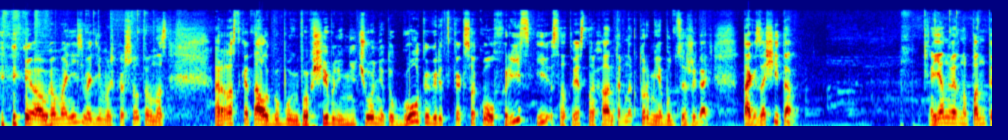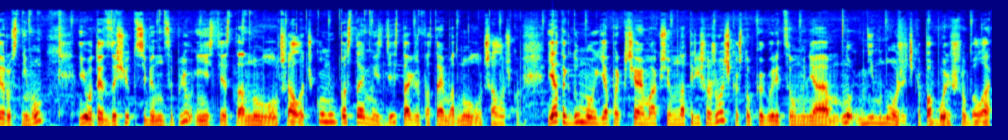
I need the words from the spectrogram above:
Угомонись, Вадимушка, что ты у нас раскатал губу, вообще, блин, ничего нету. Голка, говорит, как сокол, фриз и, соответственно, хантер, на котором я буду зажигать. Так, защита. Я, наверное, пантеру сниму и вот эту защиту себе нацеплю. И, естественно, одну улучшалочку мы поставим. И здесь также поставим одну улучшалочку. Я так думаю, я прокачаю максимум на 3 шажочка, чтобы, как говорится, у меня, ну, немножечко побольше было,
